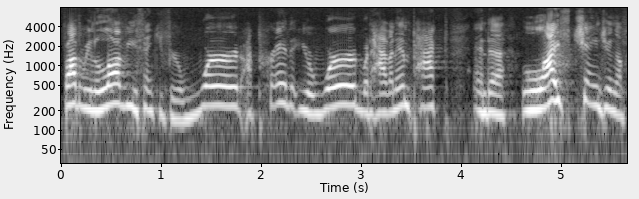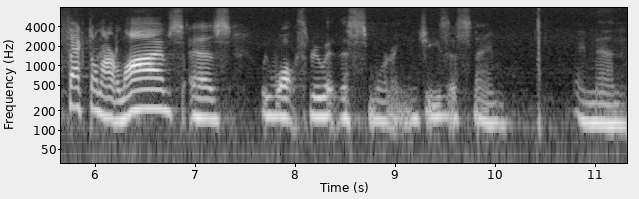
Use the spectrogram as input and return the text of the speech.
Father, we love you. Thank you for your word. I pray that your word would have an impact and a life changing effect on our lives as we walk through it this morning. In Jesus' name, amen.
